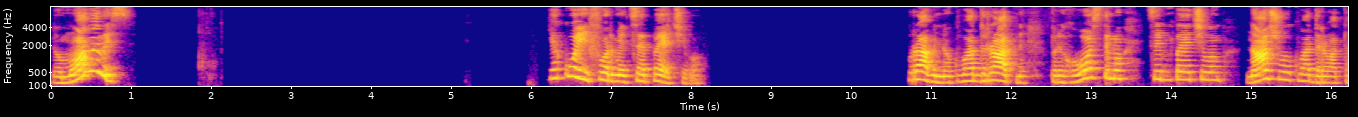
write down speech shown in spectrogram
Домовились? Якої форми це печиво? Правильно, квадратне. Пригостимо цим печивом нашого квадрата.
